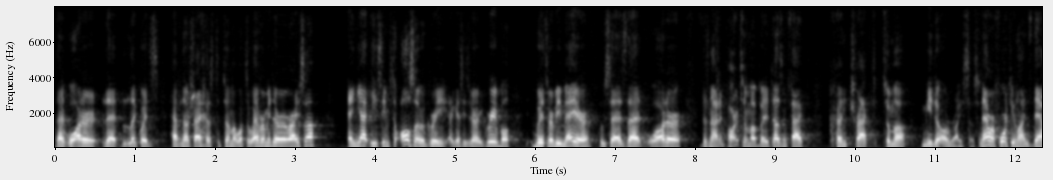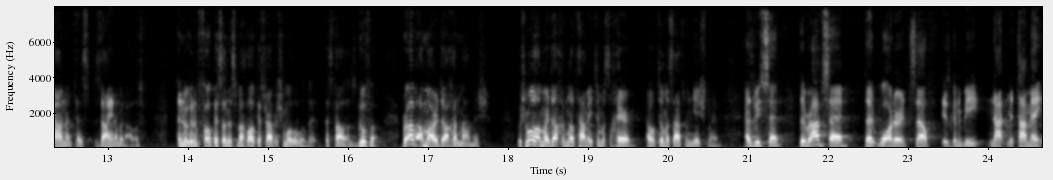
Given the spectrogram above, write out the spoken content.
that water, that liquids have no shaychus to tumah whatsoever, midar raisa. And yet he seems to also agree, I guess he's very agreeable, with Rabbi Meir, who says that water does not impart tumah, but it does in fact contract tumah mida or raisa. So now we're 14 lines down on Tes Zayin Amid Aleph, and we're going to focus on this machlokas Rav Shmuel a little bit, as follows. Gufa. Rav Amar Dachan Mamish. As we said, the Rav said that water itself is going to be not mitame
